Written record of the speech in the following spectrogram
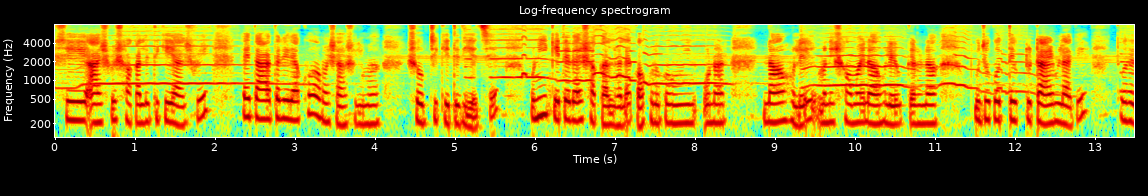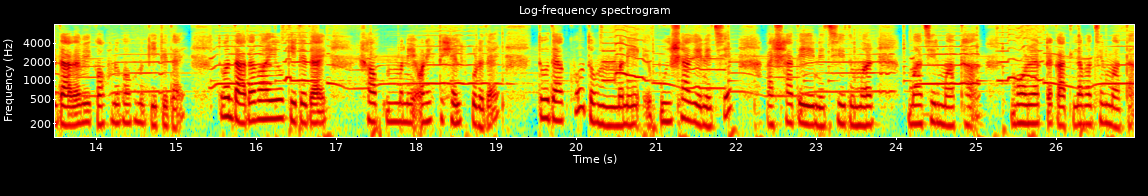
সে আসবে, সকালের দিকেই আসবে। তাই তাড়াতাড়ি দেখো, আমার শাশুড়ি মা সবজি কেটে দিয়েছে। উনি কেটে দেয় সকালবেলা, কখনো কখনো ওনার না হলে মানে সময় না হলেও, কেননা পুজো করতে একটু টাইম লাগে। তোমাদের দাদাভাই কখনো কখনো কেটে দেয়। তোমার দাদাভাইও কেটে দেয়। সব মানে অনেকটা হেল্প করে দেয়। তো দেখো তো মানে পুঁই শাক এনেছে আর সাথে এনেছে তোমার মাছের মাথা বড় একটা কাতলা মাছের মাথা।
